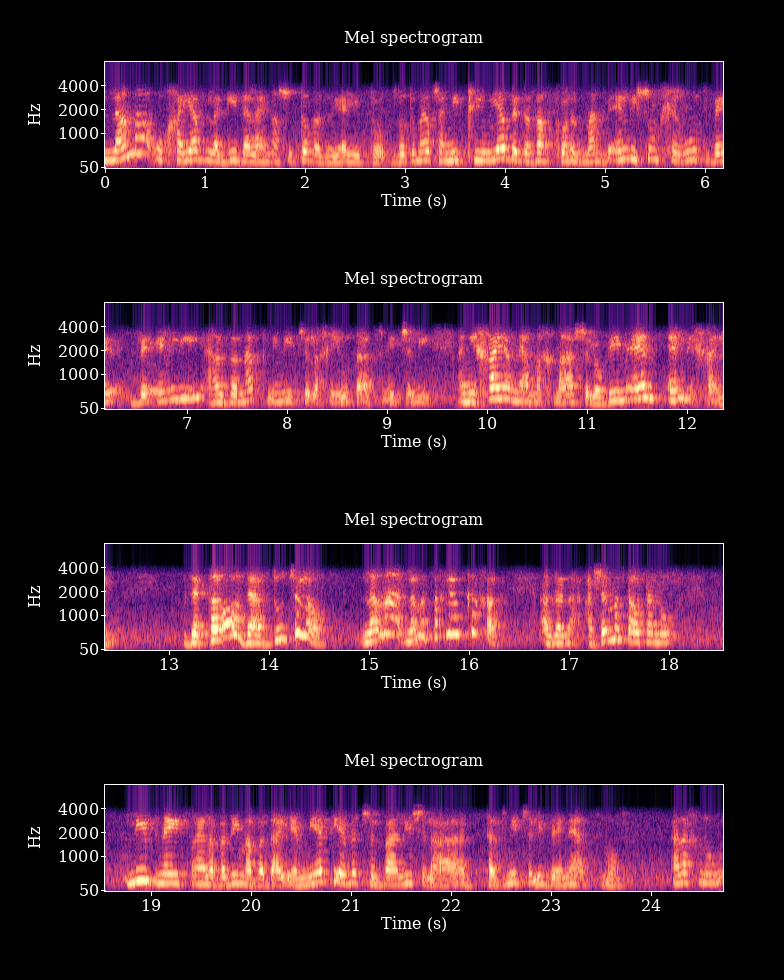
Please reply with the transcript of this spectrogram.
למה הוא חייב להגיד עליי משהו טוב, אז יהיה לי טוב? זאת אומרת שאני תלויה בדבר כל הזמן, ואין לי שום חירות, ו- ואין לי הזנה פנימית של החיות העצמית שלי. אני חיה מהמחמאה שלו, ואם אין, אין לי חיים. זה פרעה, זה העבדות שלו. למה, למה צריך להיות ככה? אז השם עשה אותנו, לי בני ישראל עבדים עבדיי הם. נהייתי עבד של בעלי, של התדמית שלי בעיני עצמו. אנחנו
